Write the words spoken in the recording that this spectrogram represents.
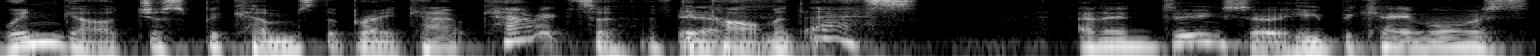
Wyngarde just becomes the breakout character of. Department S. and in doing so, he became almost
